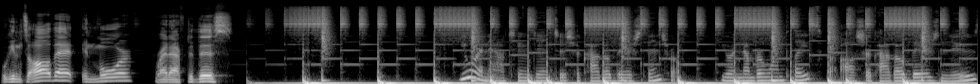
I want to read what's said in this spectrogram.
We'll get into all that and more right after this. You are now tuned in to Chicago Bears Central, your number one place for all Chicago Bears news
